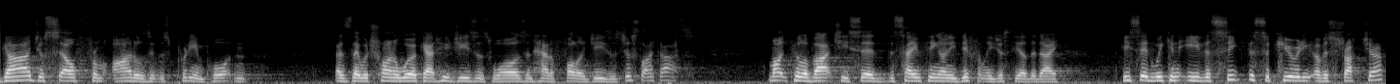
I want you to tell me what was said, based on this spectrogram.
guard yourself from idols. It was pretty important as they were trying to work out who Jesus was and how to follow Jesus, just like us. Mike Pilavachi said the same thing, only differently, just the other day. He said we can either seek the security of a structure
